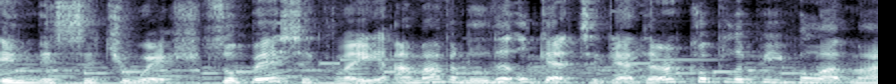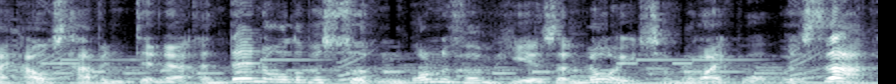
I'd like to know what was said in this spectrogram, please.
in this situation. So basically, I'm having a little get together, a couple of people at my house having dinner and then all of a sudden one of them hears a noise and we're like what was that?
